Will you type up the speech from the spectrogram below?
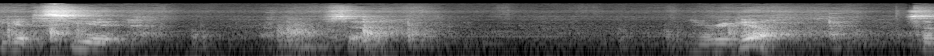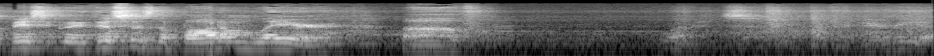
You get to see it. So, here we go. So basically, this is the bottom layer of lemons. Here we go.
